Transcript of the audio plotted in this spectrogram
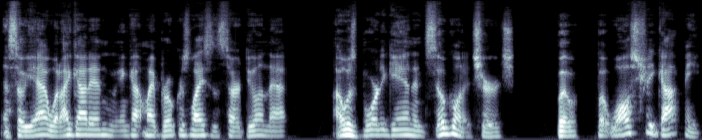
And so, yeah, when I got in and got my broker's license, started doing that, I was born again and still going to church. But but Wall Street got me.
